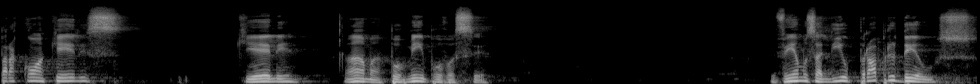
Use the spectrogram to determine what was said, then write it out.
para com aqueles que Ele ama por mim e por você. Vemos ali o próprio Deus,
